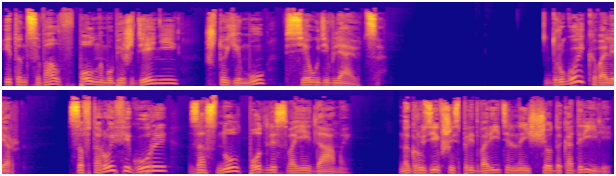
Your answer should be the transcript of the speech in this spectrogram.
и танцевал в полном убеждении, что ему все удивляются. Другой кавалер со второй фигуры заснул подле своей дамы, нагрузившись предварительно еще до кадрили,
